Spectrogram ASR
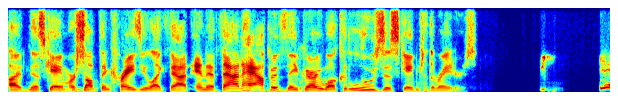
uh, in this game or mm-hmm. something crazy like that. And if that happens, they very well could lose this game to the Raiders. Yeah,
